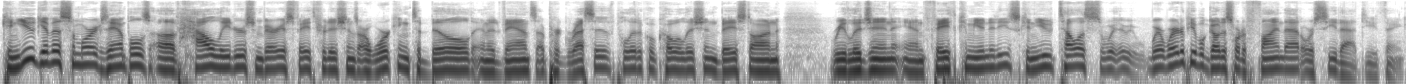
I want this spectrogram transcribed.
Can you give us some more examples of how leaders from various faith traditions are working to build and advance a progressive political coalition based on religion and faith communities. Can you tell us where, where do people go to sort of find that or see that? Do you think?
